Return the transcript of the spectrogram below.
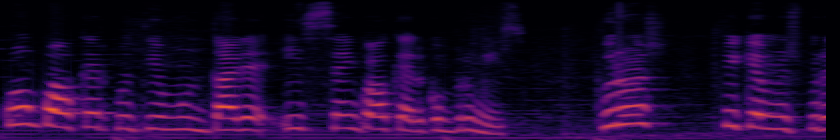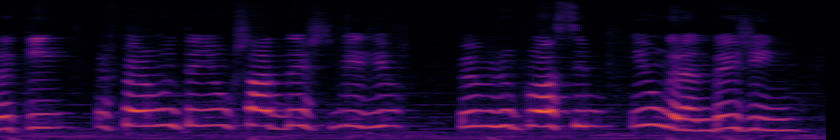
com qualquer quantia monetária e sem qualquer compromisso. Por hoje, ficamos por aqui. Eu espero muito que tenham gostado deste vídeo. Vemos no próximo e um grande beijinho!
